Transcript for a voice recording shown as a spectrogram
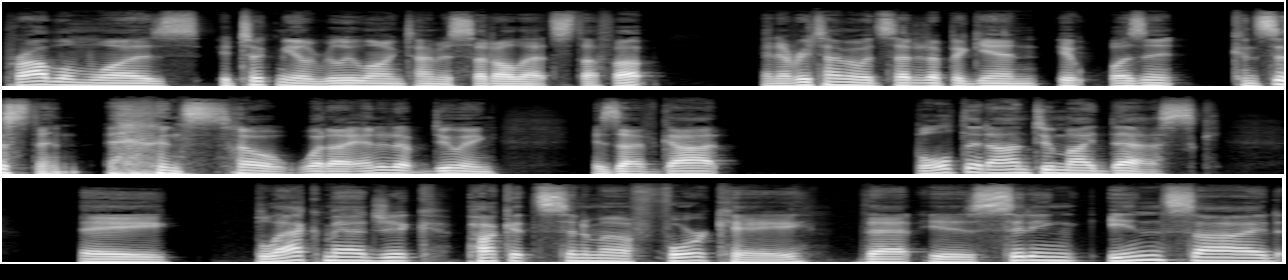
Problem was, it took me a really long time to set all that stuff up. And every time I would set it up again, it wasn't consistent. And so what I ended up doing is I've got bolted onto my desk a Blackmagic Pocket Cinema 4K that is sitting inside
